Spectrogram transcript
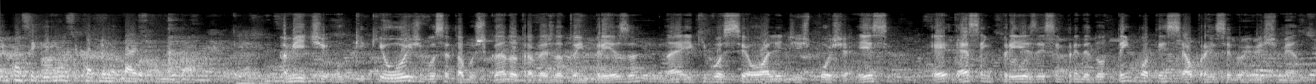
e conseguiriam se complementar e se complementar. Amit, o que, que hoje você está buscando através da tua empresa né, e que você olha e diz, poxa, esse, essa empresa, esse empreendedor tem potencial para receber um investimento?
